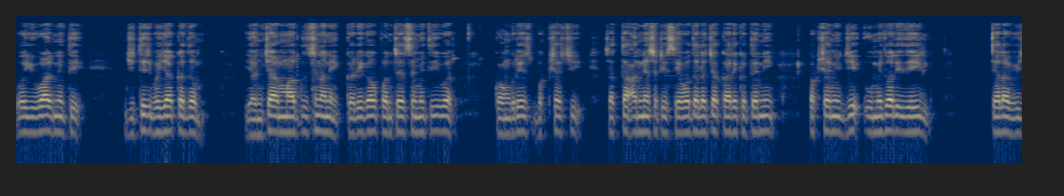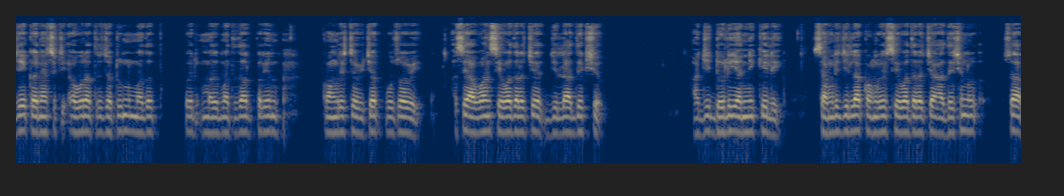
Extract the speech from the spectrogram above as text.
व युवा नेते जितेश भैया कदम यांच्या मार्गदर्शनाने कडेगाव पंचायत समितीवर काँग्रेस पक्षाची सत्ता आणण्यासाठी सेवादलाच्या कार्यकर्त्यांनी पक्षाने जे उमेदवारी देईल त्याला विजय करण्यासाठी अहोरात्र झटून मदत पर म मतदारपर्यंत काँग्रेसचा विचार पोचवावे असे आवाहन सेवादलाचे जिल्हाध्यक्ष अजित ढोले यांनी केले. सांगली जिल्हा काँग्रेस सेवादलाच्या आदेशानुसार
